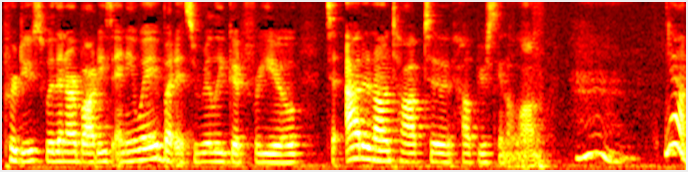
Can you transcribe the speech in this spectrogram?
produced within our bodies anyway, but it's really good for you to add it on top to help your skin along. Yeah.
